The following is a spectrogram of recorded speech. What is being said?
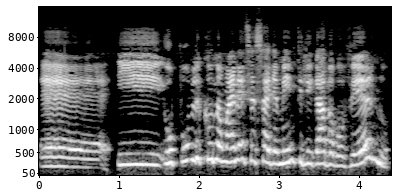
É, e o público não é necessariamente ligado ao governo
